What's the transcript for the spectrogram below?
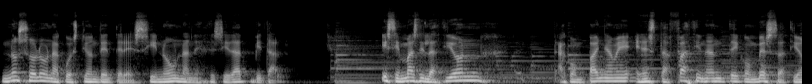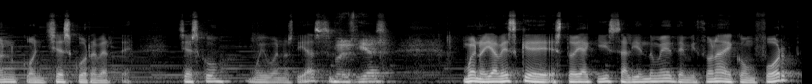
no solo una cuestión de interés, sino una necesidad vital. Y sin más dilación, acompáñame en esta fascinante conversación con Chescu Reverte. Chescu, muy buenos días. Buenos días. Bueno, ya ves que estoy aquí saliéndome de mi zona de confort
